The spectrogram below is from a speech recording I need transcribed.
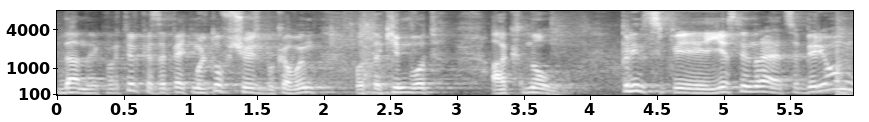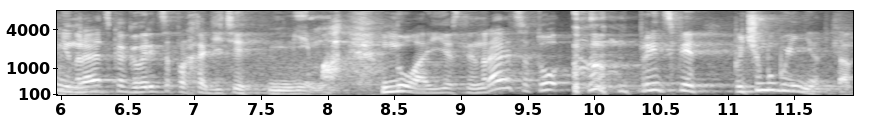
данная квартирка за 5 мультов еще и с боковым вот таким вот окном. В принципе, если нравится, берем, не нравится, как говорится, проходите мимо. Ну, а если нравится, то, в принципе, почему бы и нет -то?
